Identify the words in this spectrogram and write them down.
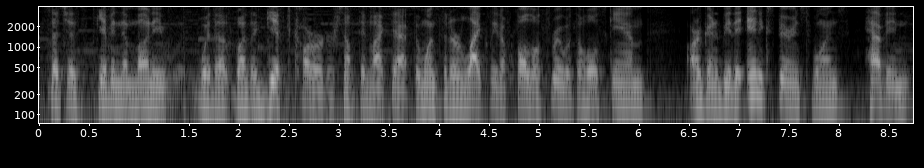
such as giving them money with a, with a gift card or something like that. The ones that are likely to follow through with the whole scam are going to be the inexperienced ones having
